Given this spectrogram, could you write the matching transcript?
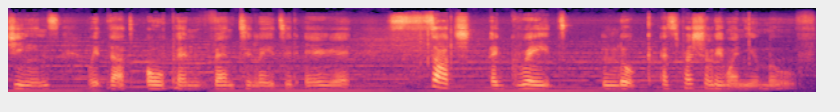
jeans with that open ventilated area such a great look, especially when you move.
